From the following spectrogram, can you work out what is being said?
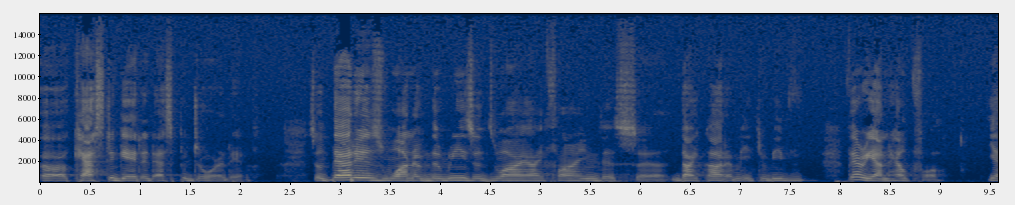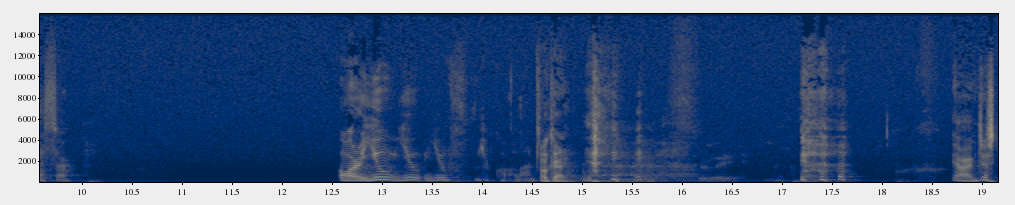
uh, castigated as pejorative. So that is one of the reasons why I find this uh, dichotomy to be very unhelpful. Yes, sir or you you you you call on. Okay. yeah, I'm just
